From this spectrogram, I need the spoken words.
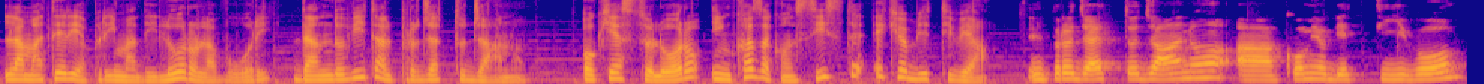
la materia prima dei loro lavori, dando vita al progetto Giano. Ho chiesto loro in cosa consiste e che obiettivi ha. Il progetto Giano ha come obiettivo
